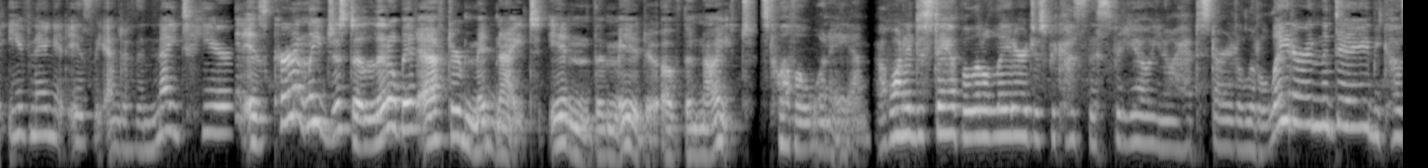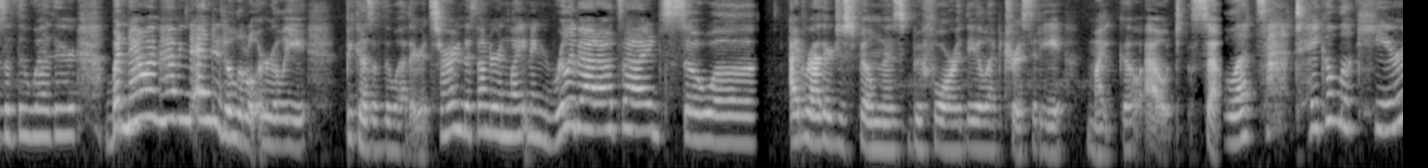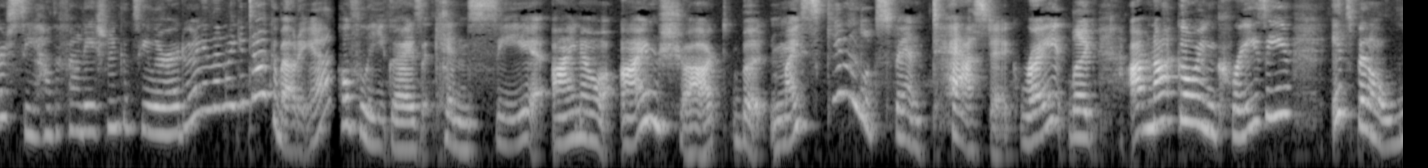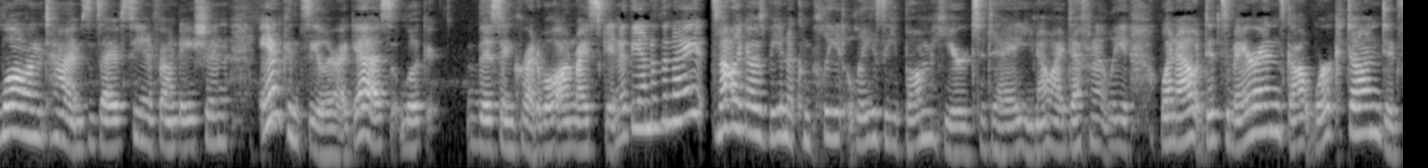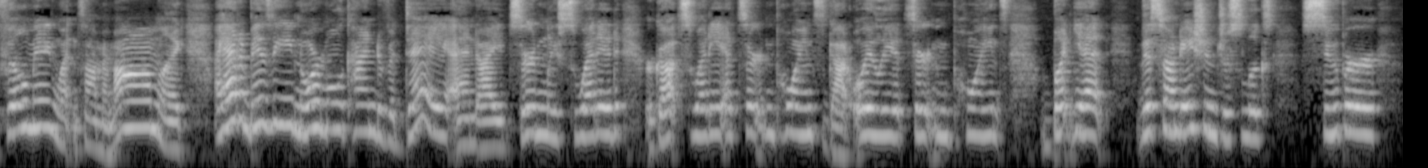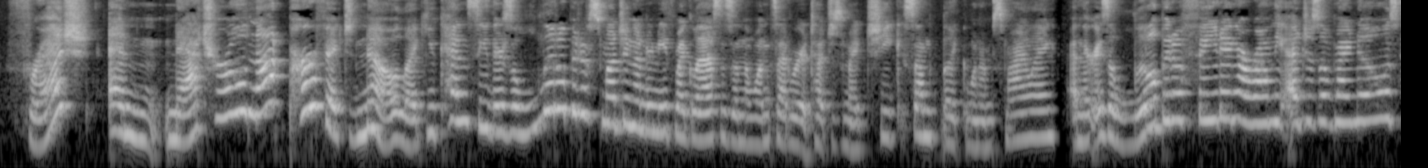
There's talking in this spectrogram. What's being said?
Evening. It is the end of the night here. It is currently just a little bit after midnight in the mid of the night. It's 12.01 a.m. I wanted to stay up a little later just because this video, you know, I had to start it a little later in the day because of the weather, but now I'm having to end it a little early because of the weather. It's starting to thunder and lightning really bad outside, so uh, I'd rather just film this before the electricity might go out. So let's take a look here, see how the foundation and concealer are doing, and then we can talk about it, yeah? Hopefully you guys can see. I know I'm shocked, but my skin looks fantastic, right? Like, I'm not going crazy. It's been a long time since I've seen a foundation and concealer, I guess, look this incredible on my skin at the end of the night. It's not like I was being a complete lazy bum here today, you know, I definitely went out, did some errands, got work done, did filming, went and saw my mom, like I had a busy, normal kind of a day and I certainly sweated or got sweaty at certain points, got oily at certain points, but yet this foundation just looks super fresh and natural. Not perfect, no. Like you can see there's a little bit of smudging underneath my glasses on the one side where it touches my cheek some like when I'm smiling. And there is a little bit of fading around the edges of my nose.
